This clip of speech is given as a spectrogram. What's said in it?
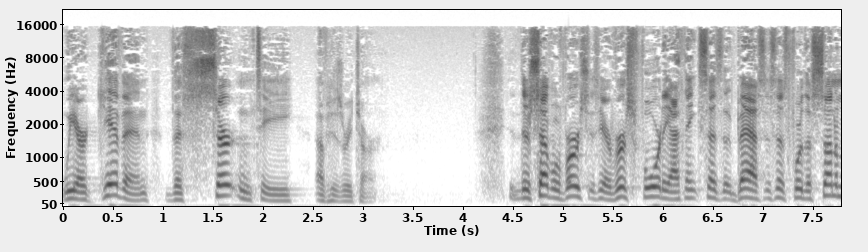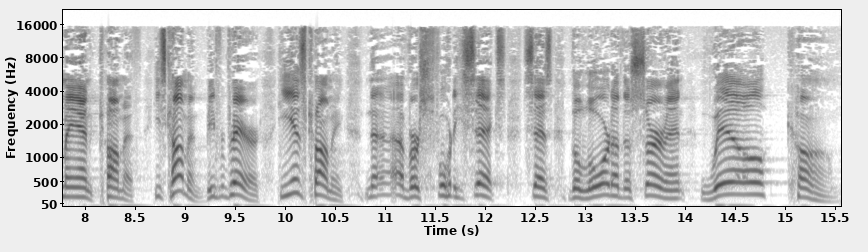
we are given the certainty of his return. There's several verses here. Verse 40, I think, says it best. It says, For the Son of Man cometh. He's coming. Be prepared. He is coming. Now, uh, verse 46 says, The Lord of the servant will come.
